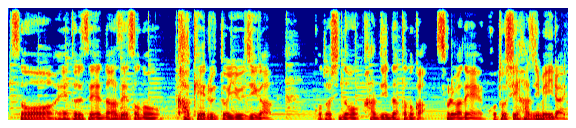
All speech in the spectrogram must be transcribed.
そう、えっ、とですね、なぜその、かけるという字が今年の漢字になったのか。それはね、今年初め以来、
